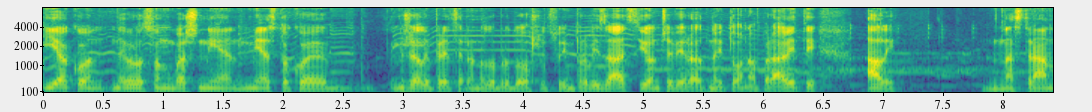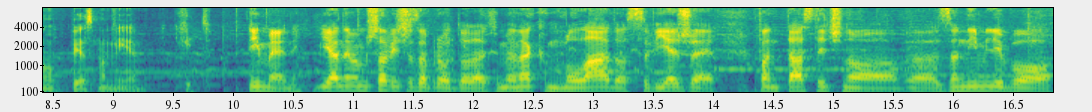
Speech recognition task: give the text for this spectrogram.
iako Eurosong baš nije mjesto koje želi pretjerano dobrodošlicu improvizaciji, on će vjerojatno i to napraviti, ali na stranu pjesma mi je hit. I meni. Ja nemam šta više zapravo dodati. Onak mlado, svježe, fantastično, e, zanimljivo.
